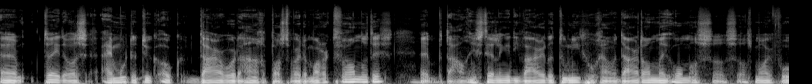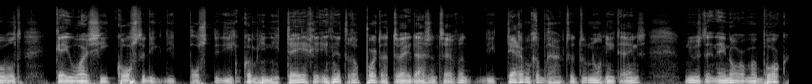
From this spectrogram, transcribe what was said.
Uh, tweede was, hij moet natuurlijk ook daar worden aangepast waar de markt veranderd is. Uh, betaalinstellingen die waren er toen niet. Hoe gaan we daar dan mee om als, als, als mooi voorbeeld? KYC-kosten, die, die posten die kom je niet tegen in het rapport uit 2007. Want die term gebruikten we toen nog niet eens. Nu is het een enorme brok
